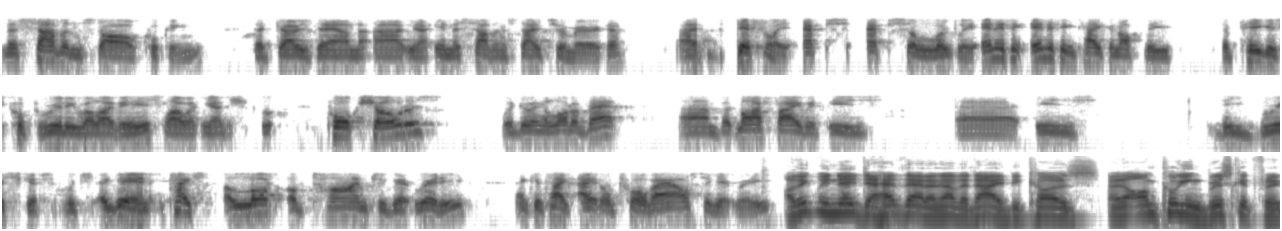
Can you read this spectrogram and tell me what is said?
the southern style cooking that goes down, uh, you know, in the southern states of America. Uh, definitely, abs- absolutely. Anything, anything taken off the the pig is cooked really well over here. Slow, you know, the sh- pork shoulders. We're doing a lot of that. Um, but my favourite is uh, is the brisket, which again takes a lot of time to get ready and can take eight or twelve hours to get ready. I think we need to have that another day because and I'm cooking brisket for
